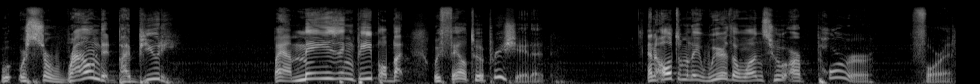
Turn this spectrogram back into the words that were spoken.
We're surrounded by beauty, by amazing people, but we fail to appreciate it. And ultimately, we're the ones who are poorer for it.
